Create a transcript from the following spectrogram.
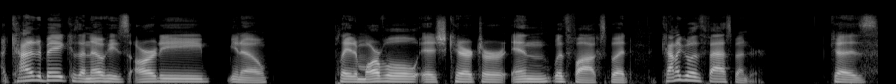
I kind of debate because I know he's already you know played a Marvel ish character in with Fox, but kind of go with Fassbender because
